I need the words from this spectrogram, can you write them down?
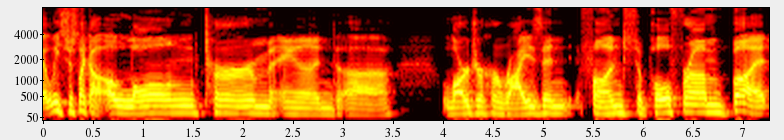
at least just like a, a long term and uh, larger horizon fund to pull from, but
